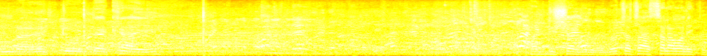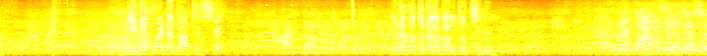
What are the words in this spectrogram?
আমরা একটু দেখাই। হাড্ডিসার গরুগুলো চাচা আসসালামু আলাইকুম। এটা কয়টা দাঁত হচ্ছে আট দাম এটা কত টাকা দাম চাচ্ছিলেন? দাম বলতেছে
